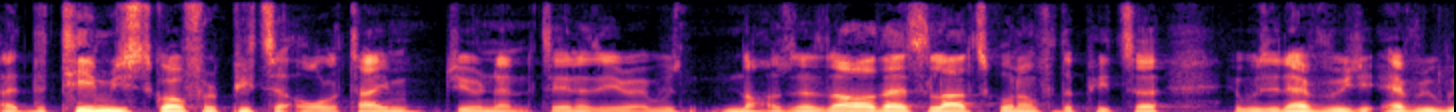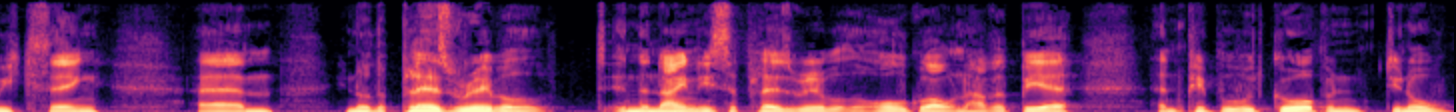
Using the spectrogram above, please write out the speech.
Uh, the team used to go out for pizza all the time during entertainers era. It was not as oh, there's lads going on for the pizza. It was an every every week thing. Um, you know, the players were able in the nineties. The players were able to all go out and have a beer, and people would go up and you know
